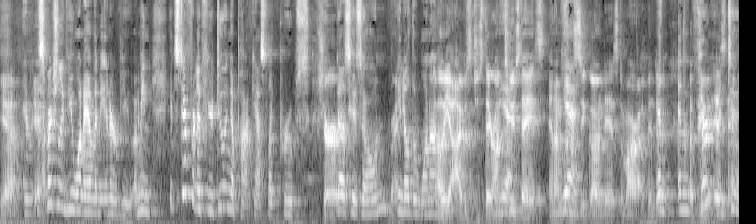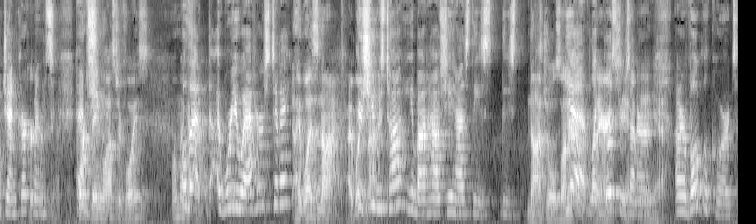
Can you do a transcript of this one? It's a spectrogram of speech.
Yeah, yeah. Especially if you want to have an interview. I mean, it's different if you're doing a podcast like Proops Sure. does his own. Right. You know, the one on. Oh yeah, I was just there on Yeah. Tuesdays, and I'm Yeah. going to see going to his tomorrow. I've been to And- and a few of his Kirkman, too, now. Jen Kirkman's. yeah. Poor And thing she- lost her voice. Oh my Oh, god. that were you at hers today? I was not. I was Because she was talking about how she has these these nodules on her. yeah, her like larynx. blisters Yeah, on her yeah, on her vocal cords,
